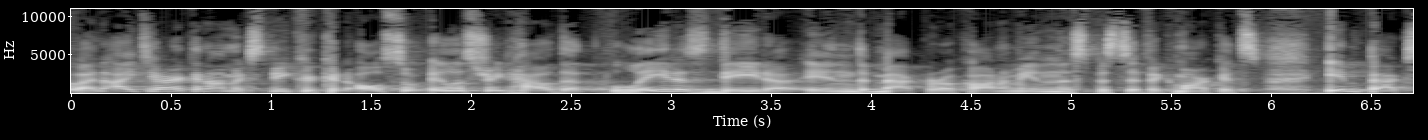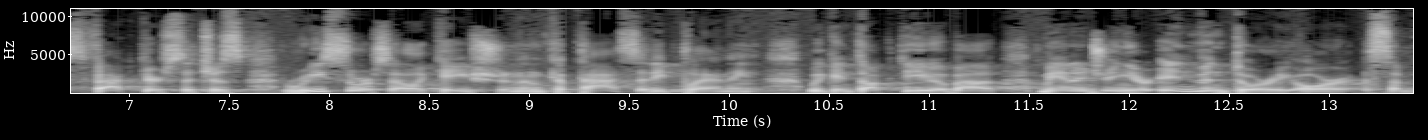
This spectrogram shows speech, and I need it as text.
An ITR economic speaker can also illustrate how that latest data in the macroeconomy and the specific markets impacts factors such as resource allocation and capacity planning. We can talk to you about managing your inventory or some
